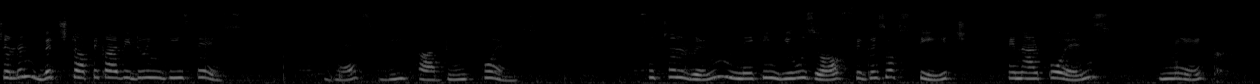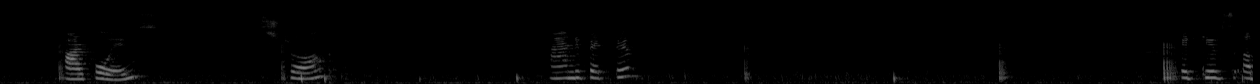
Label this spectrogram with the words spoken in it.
Children which topic are we doing these days? Yes we are doing poems. So children making use of figures of speech in our poems make our poems strong and effective. It gives a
